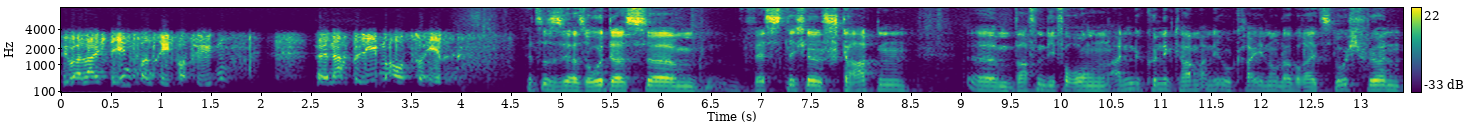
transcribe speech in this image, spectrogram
über leichte Infanterie verfügen, äh, nach Belieben auszuhebeln. Jetzt ist es ja so, dass ähm, westliche Staaten ähm, Waffenlieferungen angekündigt haben an die Ukraine oder bereits durchführen.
